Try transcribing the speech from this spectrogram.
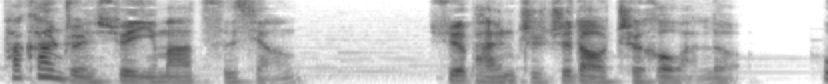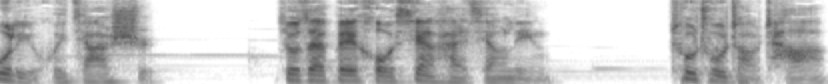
他看准薛姨妈慈祥，薛蟠只知道吃喝玩乐，不理会家事，就在背后陷害香菱，处处找茬，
